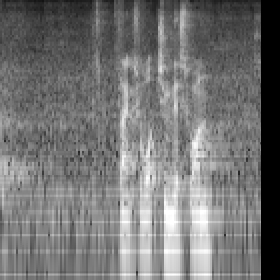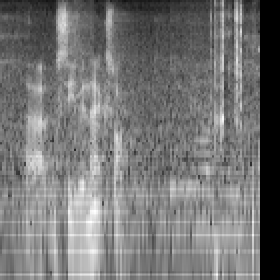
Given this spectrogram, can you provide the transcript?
thanks for watching this one. Uh, we'll see you in the next one.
